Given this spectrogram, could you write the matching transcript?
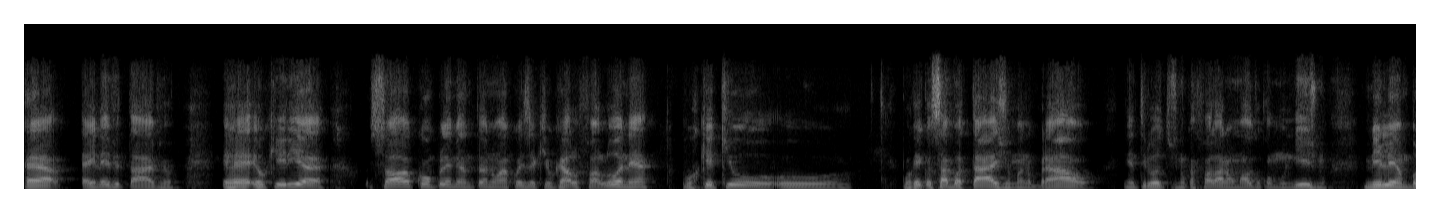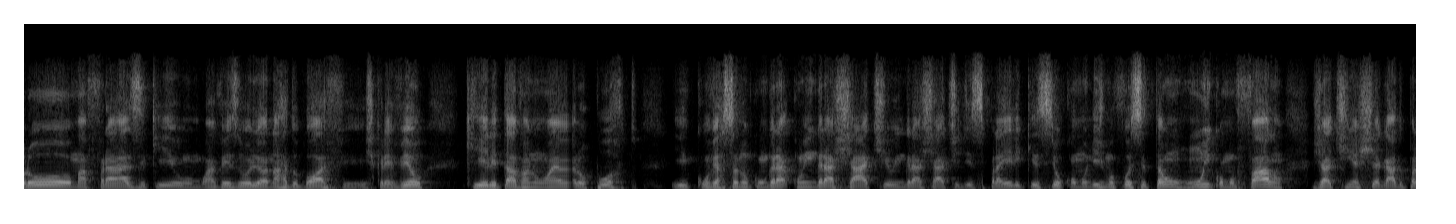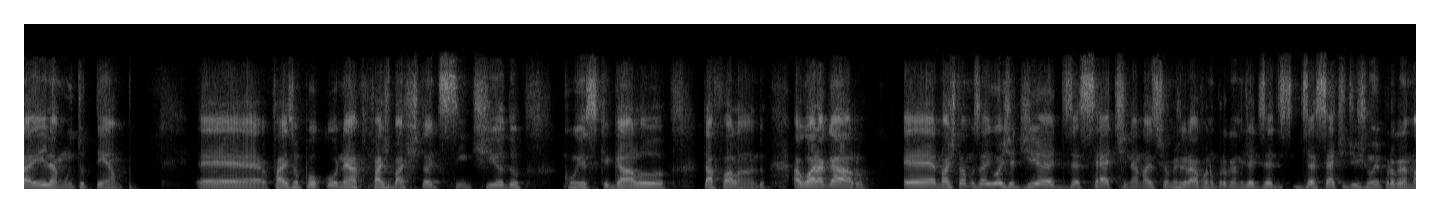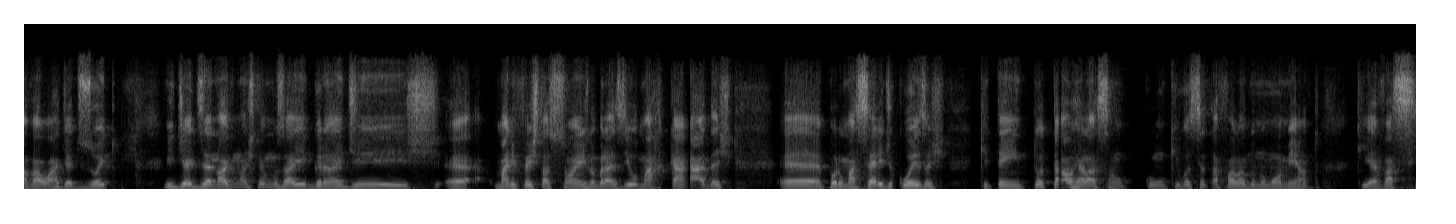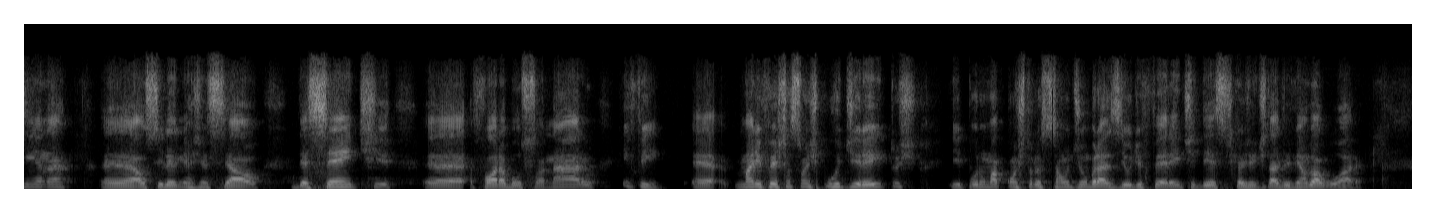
É, é inevitável. É, eu queria, só complementando uma coisa que o Galo falou, né? Por que, que o, o, por que, que o Sabotagem, o Mano Brown, entre outros, nunca falaram mal do comunismo, me lembrou uma frase que uma vez o Leonardo Boff escreveu, que ele estava num aeroporto e conversando com, com o Engraxate, e o Engraxate disse para ele que se o comunismo fosse tão ruim como falam, já tinha chegado para ele há muito tempo. É, faz um pouco, né? Faz bastante sentido com isso que Galo está falando. Agora, Galo, é, nós estamos aí hoje, dia 17, né? Nós estamos gravando o programa dia 17 de junho, o programa vai ao ar dia 18. E dia 19 nós temos aí grandes é, manifestações no Brasil marcadas é, por uma série de coisas que tem total relação com o que você está falando no momento, que é vacina, é, auxílio emergencial decente, é, fora Bolsonaro, enfim, é, manifestações por direitos e por uma construção de um Brasil diferente desses que a gente está vivendo agora.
